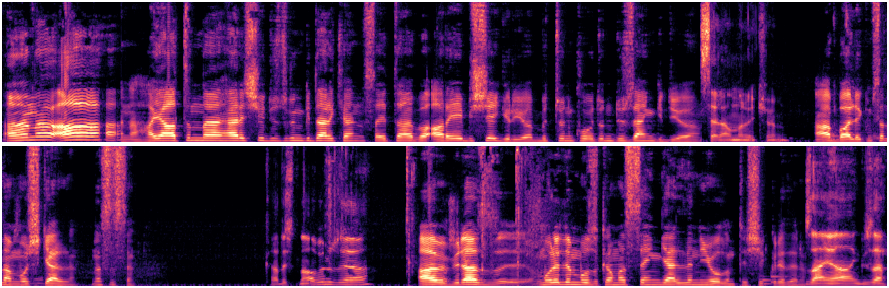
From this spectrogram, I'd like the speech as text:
Anana aa. Yani hayatında her şey düzgün giderken Sait abi araya bir şey giriyor. Bütün koyduğun düzen gidiyor. Selamünaleyküm. Abi aleykümselam hoş geldin. Nasılsın? Kardeş ne yapıyorsunuz ya? Abi biraz e, moralim bozuk ama sen geldin iyi olun. Teşekkür ederim. Güzel ya güzel.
